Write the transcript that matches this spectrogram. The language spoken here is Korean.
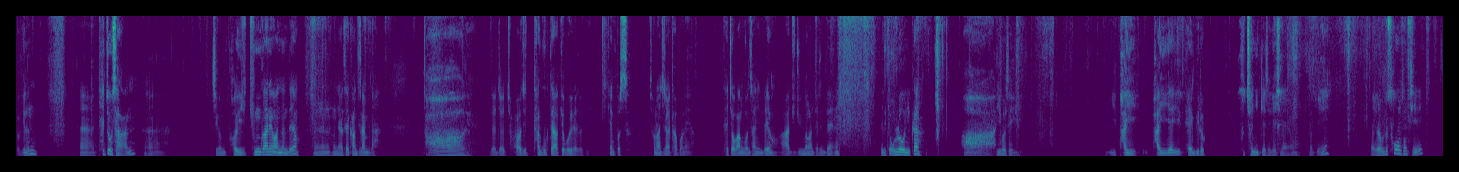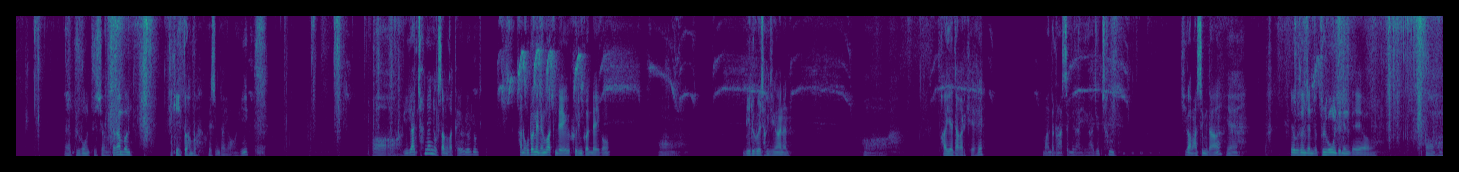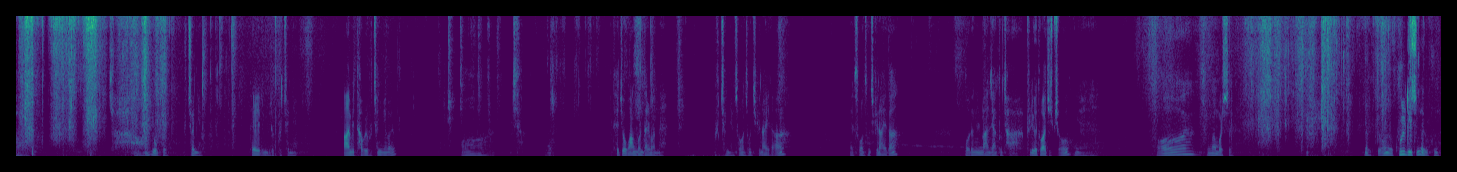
여기는 어, 태조산 어, 지금 거의 중간에 왔는데요. 어, 안녕하세요 강진아입니다. 저, 저, 저, 저 단국대학교 보이네 저기 캠퍼스 천안시장 다 보네요. 태조 왕건산인데요. 아주 유명한 절인데 이렇게 올라오니까 아 이보세요. 이, 이 바위 바위에 이 대미륵 부처님께서 계시네요. 여기 자, 여러분들 소원성씨 네, 불공을 드시죠. 제가 한번 이렇게 또 한번 보겠습니다. 여기, 와, 이게 한 천년 역사인 것 같아요. 여기, 여기 한 500년 된 것 같은데 이거 그린 건데 이거. 어, 미륵을 상징하는 어, 바위에다가 이렇게 만들어놨습니다. 이게 아주 참 기가 많습니다. 예. 여기서 이제 불공을 드리는데요. 어, 아, 여기서 부처님. 대이름미륵 부처님. 아미타불 부처님인가요? 어, 참. 태조 왕건 닮았네. 부처님 소원성지 비나이다. 예, 소원성지 비나이다. 모든 일 만장통 잘 풀리게 도와주십시오. 예. 어, 정말 멋있어요. 굴도 있습니다, 여기 굴.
